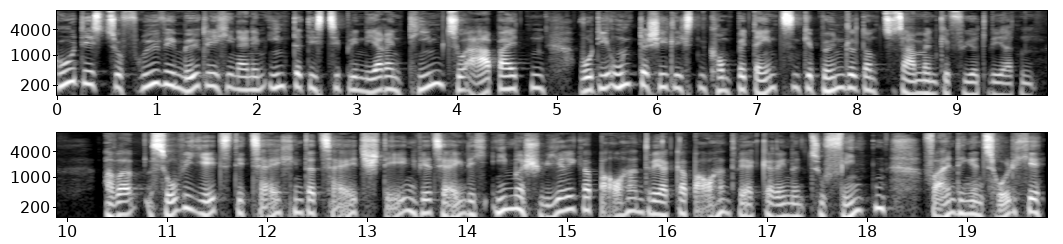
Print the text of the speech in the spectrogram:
gut ist, so früh wie möglich in einem interdisziplinären Team zu arbeiten, wo die unterschiedlichsten Kompetenzen gebündelt und zusammengeführt werden. Aber so wie jetzt die Zeichen der Zeit stehen, wird es ja eigentlich immer schwieriger, Bauhandwerker, Bauhandwerkerinnen zu finden. Vor allen Dingen solche,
